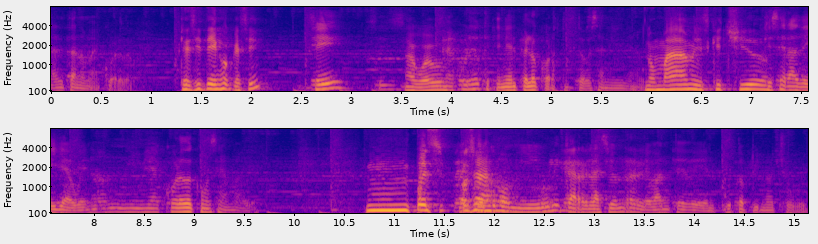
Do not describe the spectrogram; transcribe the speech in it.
La neta no me acuerdo. ¿Que sí te dijo que sí? Sí, sí, sí. A huevo. Me acuerdo que tenía el pelo cortito esa niña. güey. No mames, qué chido. ¿Qué será de ella, güey? No, ni me acuerdo cómo se llama, güey. Mm, pues, Pero o sea, fue como mi única relación relevante del puto Pinocho, güey.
